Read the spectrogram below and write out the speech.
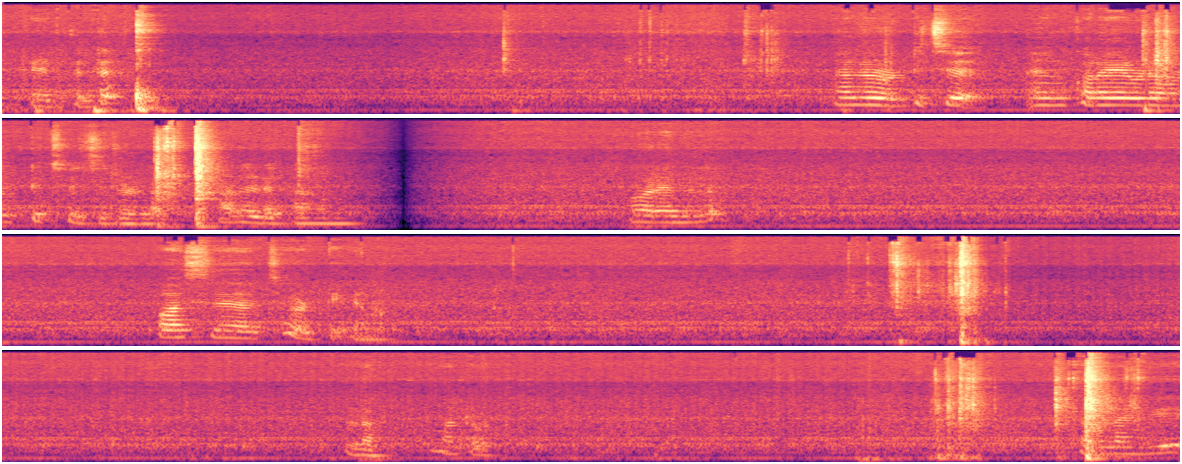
ഒക്കെ എടുത്തിട്ട് ഞാൻ ഒട്ടിച്ച് കുറേ ഇവിടെ ഒട്ടിച്ച് വെച്ചിട്ടുണ്ട്. അതെടുക്കാം നമുക്ക്. ഓരോന്നിലും പശ വെച്ച് ഒട്ടിക്കണം. ഉണ്ടോ മറ്റോട്ട് അല്ലെങ്കിൽ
